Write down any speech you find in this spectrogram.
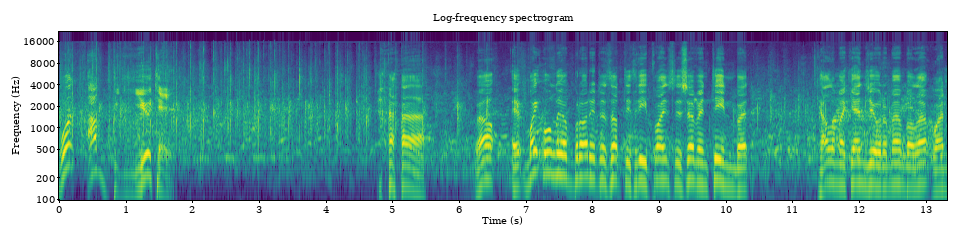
What a beauty! well, it might only have brought it to 33 points to 17, but Callum McKenzie will remember that one.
